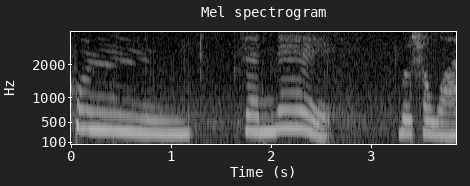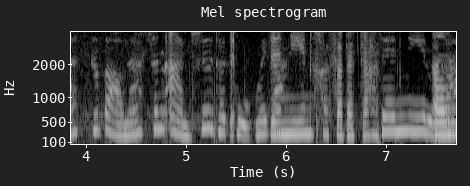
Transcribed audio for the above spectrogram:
คุณเจนเน่เบอร์ชวัตหรือเปล่านะ ฉันอ่านชื่อเธอถูกไหมเจจ๊ะนนี่ค่ะศาสตราจารย์ เจนนี่เหรออืมจ๊ะ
